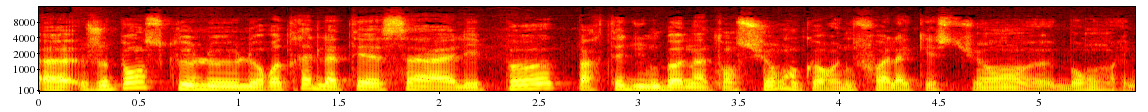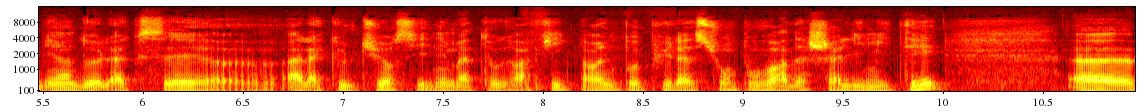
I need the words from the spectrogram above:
Euh, je pense que le, retrait de la TSA à l'époque partait d'une bonne intention. Encore une fois, la question, bon, eh bien, de l'accès à la culture cinématographique par une population au pouvoir d'achat limité. Euh,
